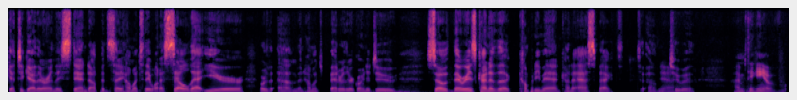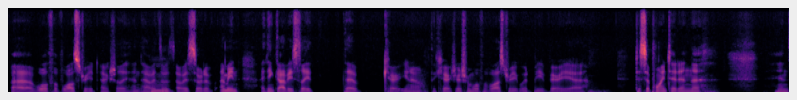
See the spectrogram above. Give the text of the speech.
get together and they stand up and say how much they want to sell that year or um, and how much better they're going to do so there is kind of the company man kind of aspect um, yeah. to it i'm thinking of uh, wolf of wall street actually and how hmm. was always sort of i mean i think obviously the you know the characters from wolf of wall street would be very uh, disappointed in the and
